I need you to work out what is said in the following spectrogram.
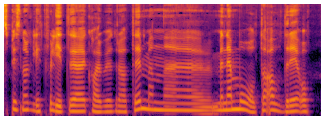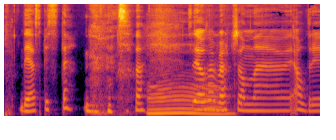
spiste nok litt for lite karbohydrater, men, eh, men jeg målte aldri opp det jeg spiste. så, så det har vært sånn eh, Jeg har aldri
